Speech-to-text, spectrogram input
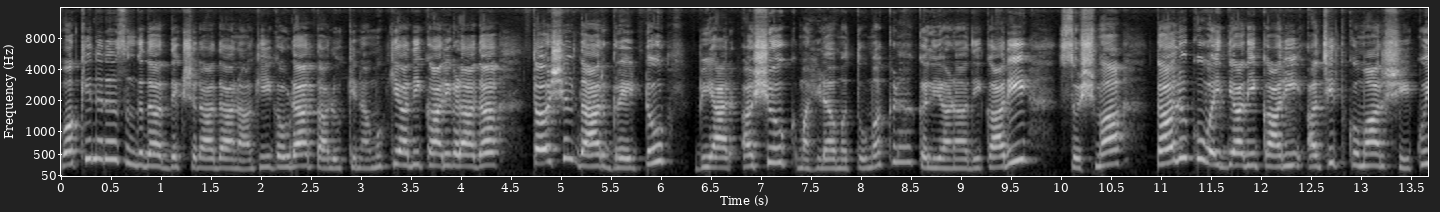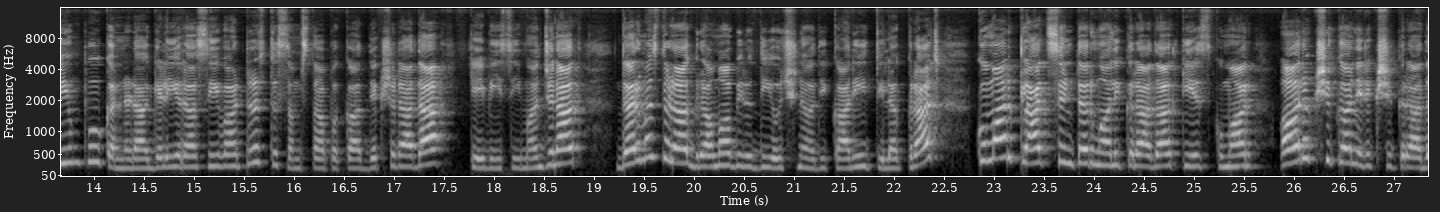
ವಕೀಲರ ಸಂಘದ ಅಧ್ಯಕ್ಷರಾದ ನಾಗೇಗೌಡ, ತಾಲೂಕಿನ ಮುಖ್ಯಾಧಿಕಾರಿಗಳಾದ ತಹಶೀಲ್ದಾರ್ ಗ್ರೇಟ್ ಟು ಬಿಆರ್ ಅಶೋಕ್, ಮಹಿಳಾ ಮತ್ತು ಮಕ್ಕಳ ಕಲ್ಯಾಣಾಧಿಕಾರಿ ಸುಷ್ಮಾ ತಾಲೂಕು ವೈದ್ಯಾಧಿಕಾರಿ ಅಜಿತ್ ಕುಮಾರ್ ಶ್ರೀ ಕುವೆಂಪು ಕನ್ನಡ ಗೆಳೆಯರ ಸೇವಾ ಟ್ರಸ್ಟ್ ಸಂಸ್ಥಾಪಕ ಅಧ್ಯಕ್ಷರಾದ ಕೆಬಿಸಿ ಮಂಜುನಾಥ್, ಧರ್ಮಸ್ಥಳ ಗ್ರಾಮಾಭಿವೃದ್ಧಿ ಯೋಜನಾ ಅಧಿಕಾರಿ ತಿಲಕ್ ರಾಜ್, ಕುಮಾರ್ ಕ್ಲಾತ್ ಸೆಂಟರ್ ಮಾಲೀಕರಾದ ಕೆಎಸ್ ಕುಮಾರ್, ಆರಕ್ಷಕ ನಿರೀಕ್ಷಕರಾದ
